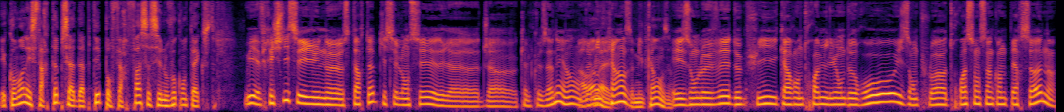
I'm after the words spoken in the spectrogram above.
et comment les startups s'est adaptées pour faire face à ces nouveaux contextes. Oui, Frischti, c'est une startup qui s'est lancée il y a déjà quelques années, hein, en 2015. 2015. Et ils ont levé depuis 43 millions d'euros. Ils emploient 350 personnes.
